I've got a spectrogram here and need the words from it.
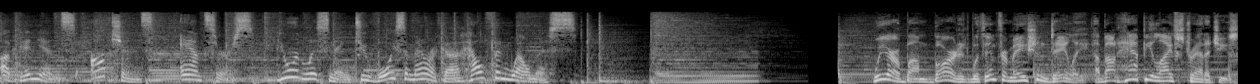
Opinions, options, answers. You're listening to Voice America Health and Wellness. We are bombarded with information daily about happy life strategies,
